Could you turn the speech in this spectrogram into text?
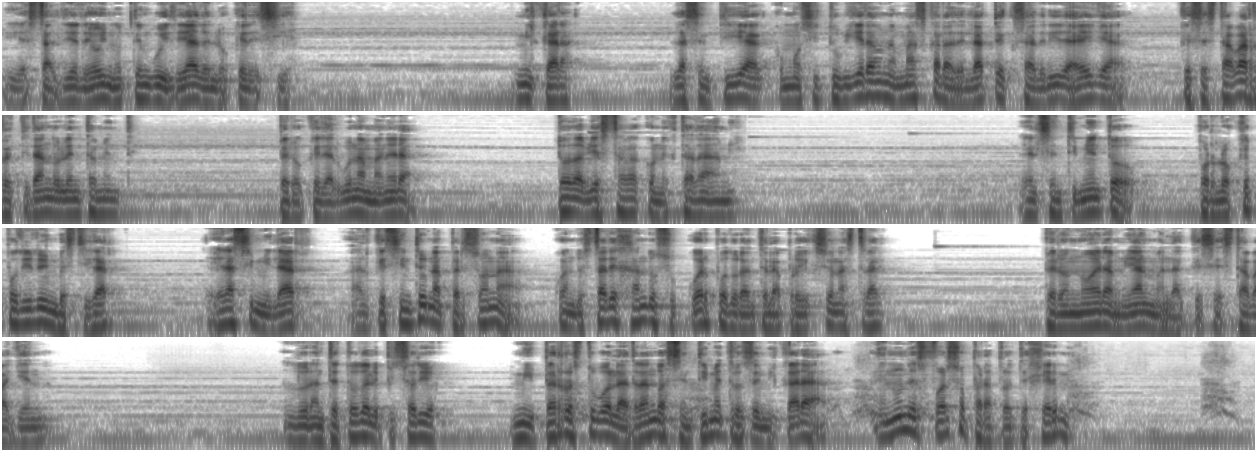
y hasta el día de hoy no tengo idea de lo que decía. Mi cara la sentía como si tuviera una máscara de látex adherida a ella que se estaba retirando lentamente pero que de alguna manera todavía estaba conectada a mí. El sentimiento, por lo que he podido investigar, era similar al que siente una persona cuando está dejando su cuerpo durante la proyección astral, pero no era mi alma la que se estaba yendo. Durante todo el episodio, mi perro estuvo ladrando a centímetros de mi cara en un esfuerzo para protegerme.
